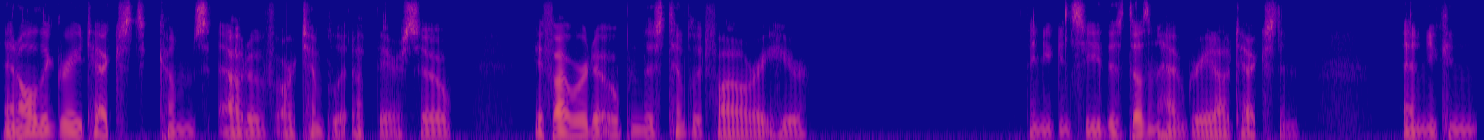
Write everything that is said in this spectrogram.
and all the gray text comes out of our template up there. So if I were to open this template file right here, then you can see this doesn't have grayed out text and and you can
